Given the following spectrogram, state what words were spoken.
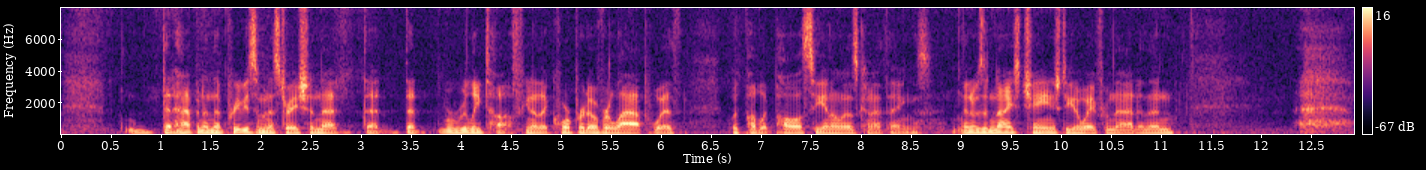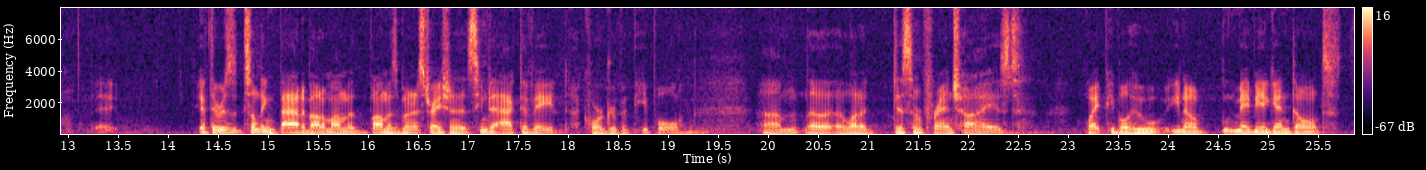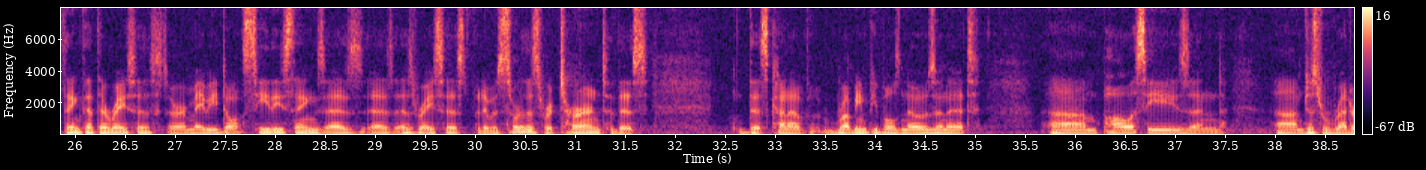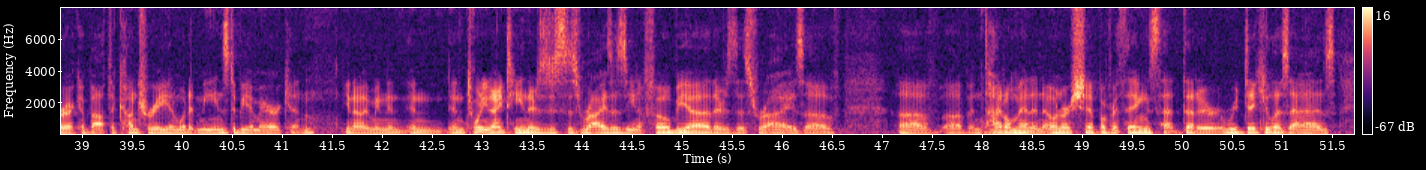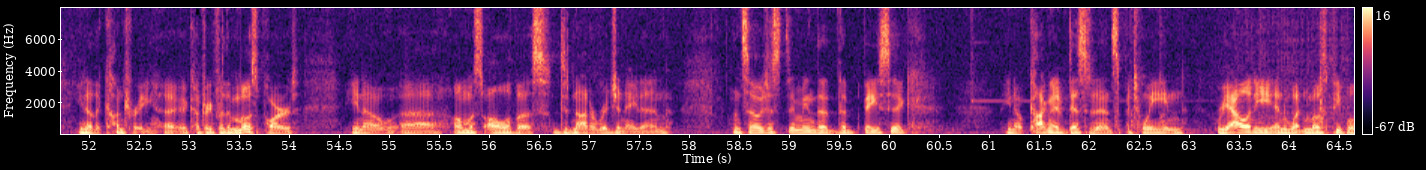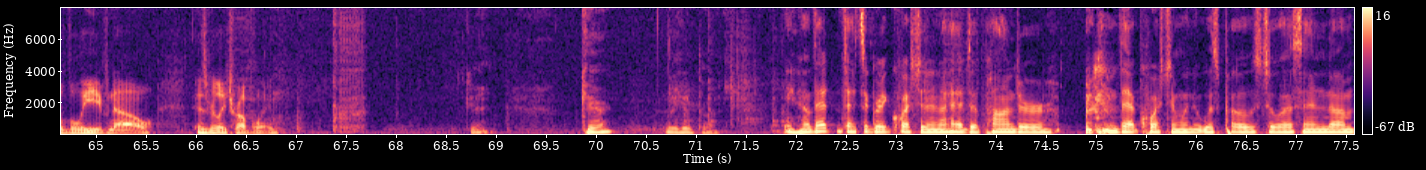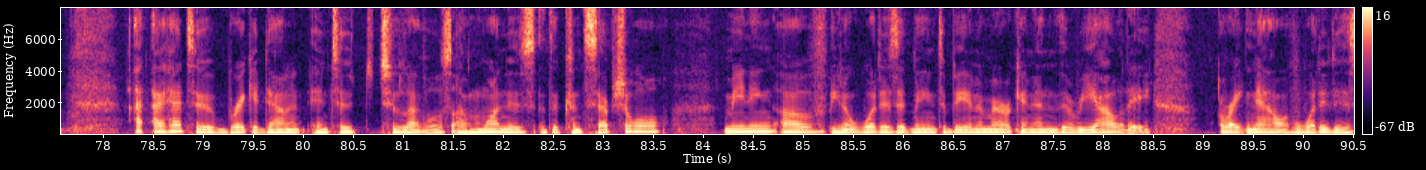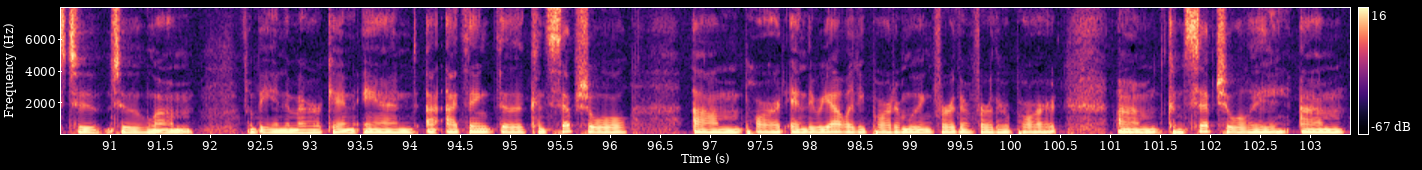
that happened in the previous administration that that that were really tough. You know, that corporate overlap with with public policy and all those kind of things. And it was a nice change to get away from that. And then, if there was something bad about Obama's administration, it seemed to activate a core group of people, um, a, a lot of disenfranchised white people who, you know, maybe again don't think that they're racist or maybe don't see these things as as, as racist. But it was sort of this return to this this kind of rubbing people's nose in it um, policies and um, just rhetoric about the country and what it means to be American. You know, I mean, in, in, in 2019, there's just this rise of xenophobia. There's this rise of of, of entitlement and ownership over things that, that are ridiculous as you know the country, a, a country for the most part, you know, uh, almost all of us did not originate in, and so just I mean the the basic, you know, cognitive dissonance between reality and what most people believe now is really troubling. Okay, Karen, what are your thoughts? You know that that's a great question, and I had to ponder that question when it was posed to us, and um, I, I had to break it down in, into two levels. Um, one is the conceptual meaning of you know what does it mean to be an American and the reality right now of what it is to to um, be an American. And I, I think the conceptual um, part and the reality part are moving further and further apart. Um, conceptually, um,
